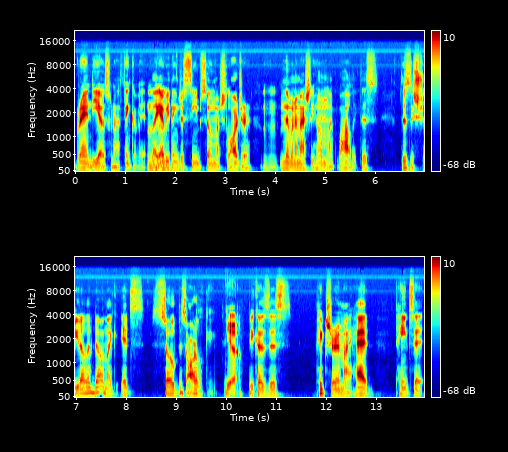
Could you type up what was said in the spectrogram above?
grandiose when I think of it. Like Mhm. everything just seems so much larger. hmm And then when I'm actually home, I'm like, wow, like this, this is the street I lived on. Like it's so bizarre looking Yeah. because this picture in my head paints it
